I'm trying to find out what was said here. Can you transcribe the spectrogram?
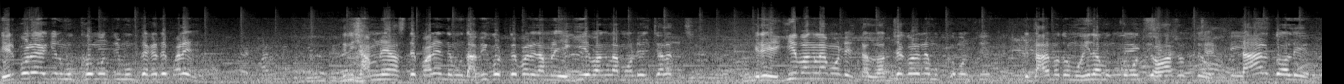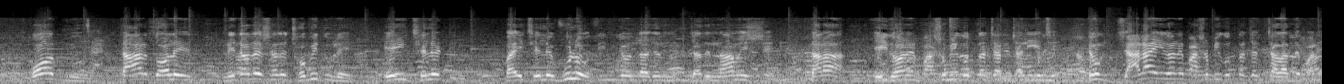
এরপরে একজন মুখ্যমন্ত্রী মুখ দেখাতে পারেন? তিনি সামনে আসতে পারেন এবং দাবি করতে পারেন, আমরা এগিয়ে বাংলা মডেল চালাচ্ছি। এটা এগিয়ে বাংলা মডেল, তার লজ্জা করে না মুখ্যমন্ত্রী? যে তার মতো মহিলা মুখ্যমন্ত্রী হওয়া সত্ত্বেও তার দলের পদ নিয়ে, তার দলের নেতাদের সাথে ছবি তুলে এই ছেলেটি বা এই ছেলেগুলো তিনজন যাদের যাদের নাম এসছে, তারা এই ধরনের পাশবিক অত্যাচার চালিয়েছে এবং যারা এই ধরনের পাশবিক অত্যাচার চালাতে পারে,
